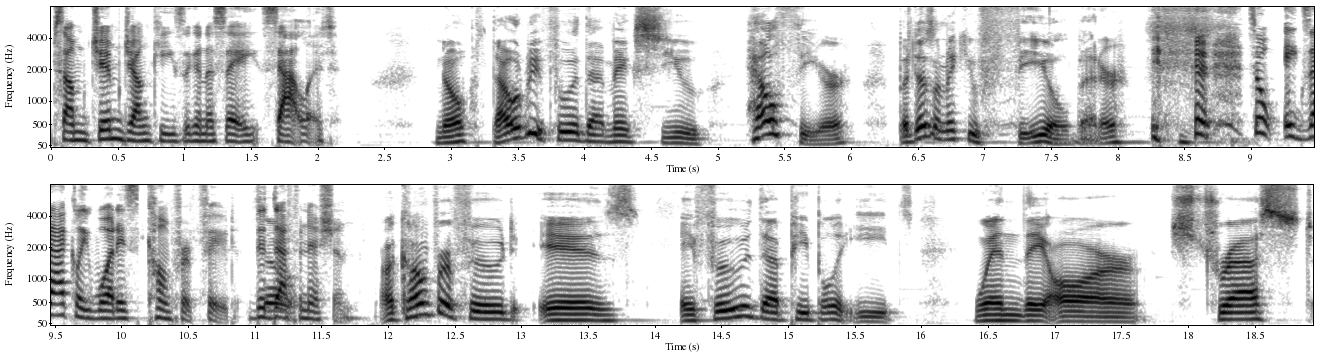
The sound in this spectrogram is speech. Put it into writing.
some gym junkies are going to say salad. No, that would be food that makes you healthier, but doesn't make you feel better. So, exactly what is comfort food? The So- definition. A comfort food is a food that people eat when they are stressed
